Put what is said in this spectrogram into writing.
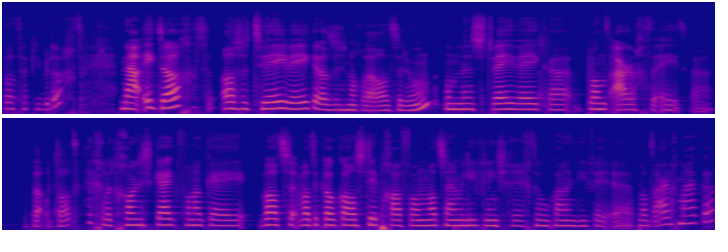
Wat heb je bedacht? Nou, ik dacht, als we twee weken, dat is nog wel te doen, om dus twee weken plantaardig te eten. Dat, dat eigenlijk gewoon eens kijken van, oké, wat, wat ik ook al als tip gaf van, wat zijn mijn lievelingsgerechten, hoe kan ik die eh, plantaardig maken?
